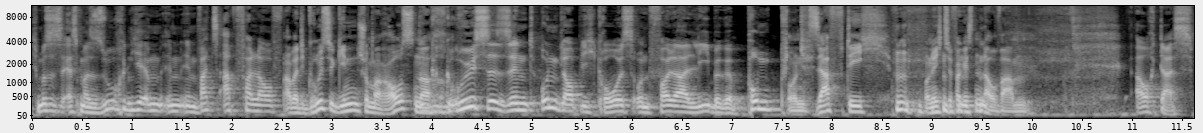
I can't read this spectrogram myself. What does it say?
ich muss es erstmal suchen hier im, im, im WhatsApp-Verlauf. Aber die Grüße gehen schon mal raus nach Grüße sind unglaublich groß und voller Liebe gepumpt. und saftig und nicht zu vergessen lauwarm. Auch das.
